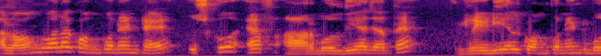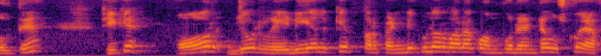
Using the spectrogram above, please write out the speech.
अलोंग वाला कंपोनेंट है, उसको एफ़ आर बोल दिया जाता है। रेडियल कंपोनेंट बोलते हैं। ठीक है? और जो रेडियल के परपेंडिकुलर वाला कंपोनेंट है, उसको एफ़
